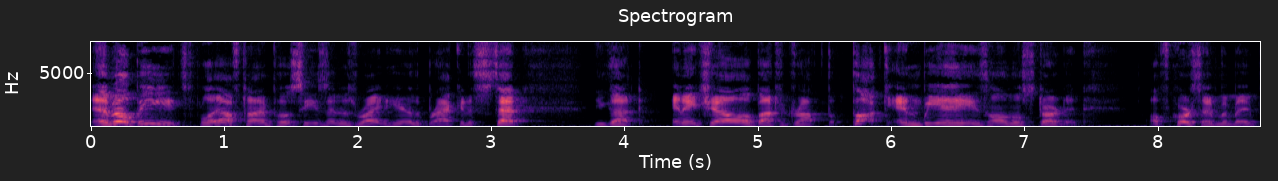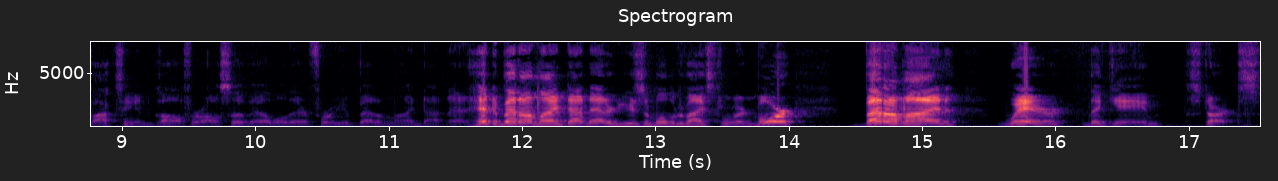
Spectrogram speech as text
MLB. It's playoff time. Postseason is right here. The bracket is set. You got NHL about to drop the puck. NBA is almost started. Of course, MMA, boxing, and golf are also available there for you at betonline.net. Head to betonline.net or use a mobile device to learn more. BetOnline, where the game starts.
